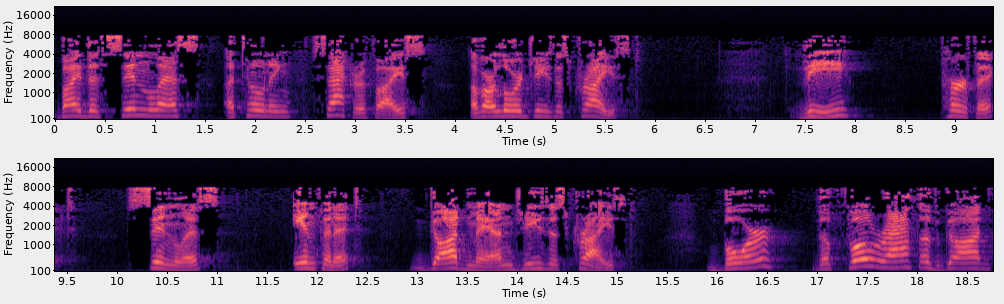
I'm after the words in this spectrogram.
by the sinless atoning sacrifice of our Lord Jesus Christ. The perfect, sinless, infinite God man, Jesus Christ, bore the full wrath of God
